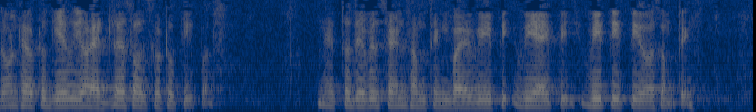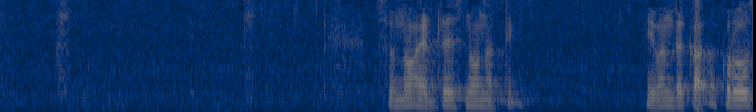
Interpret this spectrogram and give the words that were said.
don't have to give your address also to people. So they will send something by VP, VIP, VPP or something. So no address, no nothing. Even the crows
